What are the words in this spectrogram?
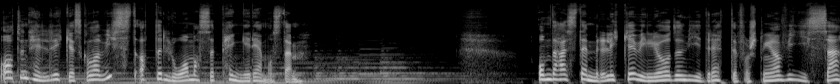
og at hun heller ikke skal ha visst at det lå masse penger hjemme hos dem. Om det her stemmer eller ikke, vil jo den videre etterforskninga vise,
